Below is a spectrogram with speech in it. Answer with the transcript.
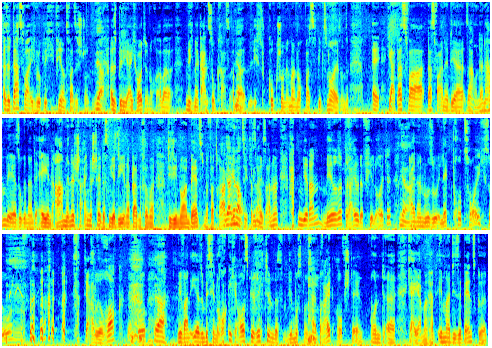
Also das war ich wirklich 24 Stunden. Ja. Also bin ich eigentlich heute noch, aber nicht mehr ganz so krass. Aber Ja. ich gucke schon immer noch, was gibt's Neues und so. Äh, ja, das war, das war eine der Sachen. Und dann haben wir ja sogenannte A&R-Manager eingestellt. Das sind ja die in der Plattenfirma, die die neuen Bands unter Vertrag Ja, nehmen genau, und sich das genau. alles anhören. Hatten wir dann mehrere, drei oder vier Leute. Ja. Einer nur so Elektrozeug, so. der andere Rock und so. Ja. Wir waren eher so ein bisschen rockig ausgerichtet und das, wir mussten uns halt breit aufstellen. Und äh, ja, ja, man hat immer diese Bands gehört.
